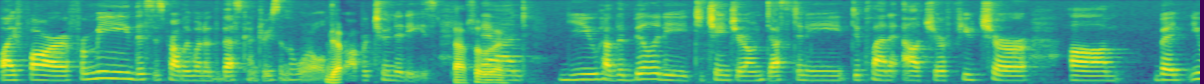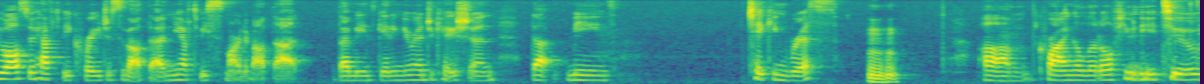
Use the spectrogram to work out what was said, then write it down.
by far, for me, this is probably one of the best countries in the world Yep. for opportunities. Absolutely. And you have the ability to change your own destiny, to plan out your future. Um, but you also have to be courageous about that, and you have to be smart about that. That means getting your education. That means taking risks, um, crying a little if you need to,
